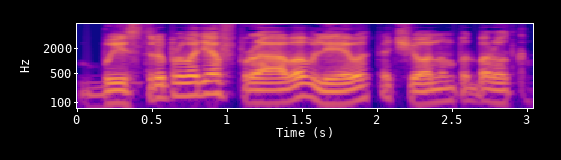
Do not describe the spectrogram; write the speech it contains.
быстро проводя вправо-влево точенным подбородком.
